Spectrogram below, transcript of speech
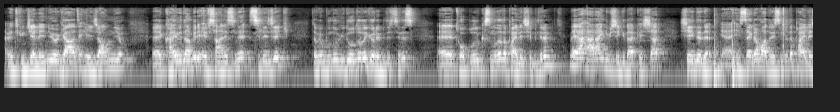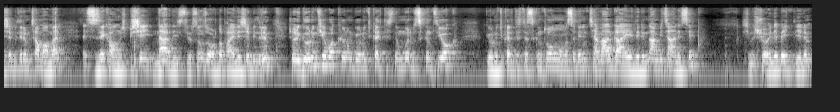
Evet güncelleniyor geldi. Heyecanlıyım. Ee, kaybeden bir efsanesini silecek. Tabi bunu videoda da görebilirsiniz. Ee, topluluk kısmında da paylaşabilirim. Veya herhangi bir şekilde arkadaşlar şeyde de yani Instagram adresimde de paylaşabilirim. Tamamen e, size kalmış bir şey. Nerede istiyorsanız orada paylaşabilirim. Şöyle görüntüye bakıyorum. Görüntü kalitesinde umarım sıkıntı yok. Görüntü kalitesinde sıkıntı olmaması benim temel gayelerimden bir tanesi. Şimdi şöyle bekleyelim.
